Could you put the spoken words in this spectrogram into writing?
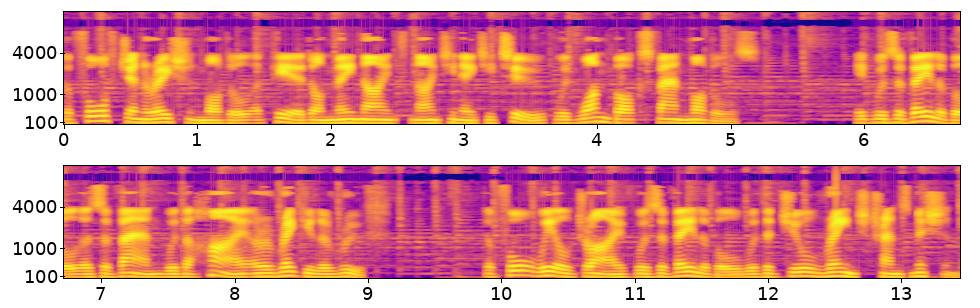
The fourth generation model appeared on May 9, 1982, with one-box van models. It was available as a van with a high or a regular roof. The four-wheel drive was available with a dual-range transmission.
